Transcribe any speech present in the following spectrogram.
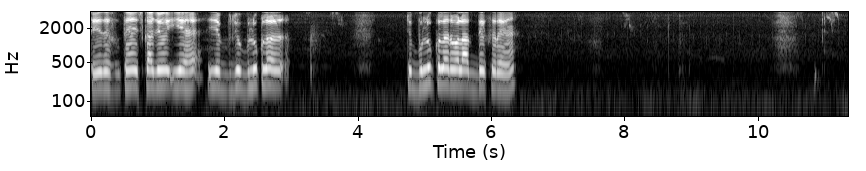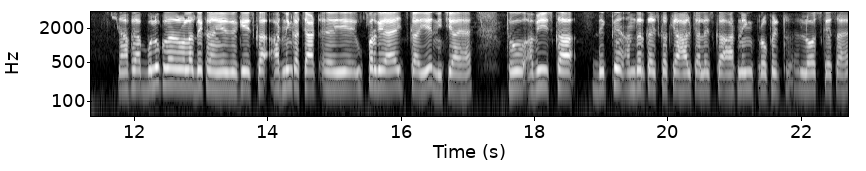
तो ये देख सकते हैं, इसका जो ये है, ये जो ब्लू कलर जो ब्लू कलर वाला आप देख रहे हैं, यहाँ पे आप ब्लू कलर वाला देख रहे हैं। ये देखिए, इसका अर्निंग का चार्ट ये ऊपर गया है, इसका ये नीचे आया है। तो अभी इसका देखते हैं अंदर का इसका क्या हाल चाल है, इसका अर्निंग प्रॉफिट लॉस कैसा है,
